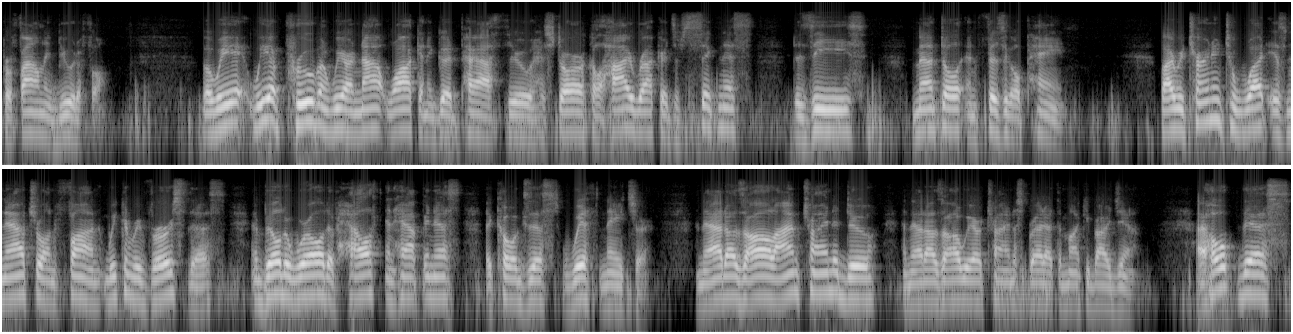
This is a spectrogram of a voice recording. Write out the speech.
profoundly beautiful. But we, we have proven we are not walking a good path through historical high records of sickness, disease, mental, and physical pain. By returning to what is natural and fun, we can reverse this and build a world of health and happiness that coexists with nature. And that is all I'm trying to do, and that is all we are trying to spread at the Monkey Bar Gym. I hope this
